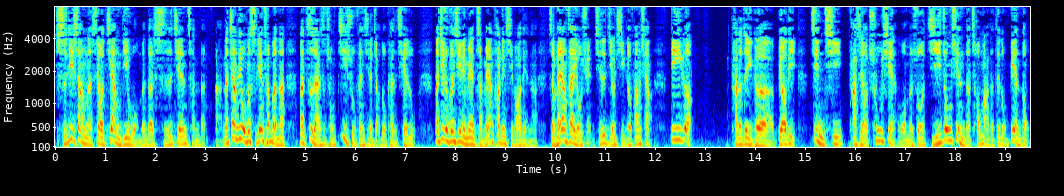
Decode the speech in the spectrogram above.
实际上呢是要降低我们的时间成本啊。那降低我们时间成本呢，那自然是从技术分析的角度开始切入。那技术分析里面怎么样靠近起爆点呢？怎么样再优选？其实有几个方向。第一个。它的这个标的近期它是要出现我们说集中性的筹码的这种变动，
